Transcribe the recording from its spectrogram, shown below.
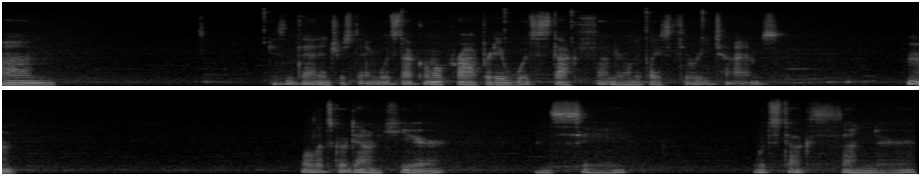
Um, isn't that interesting? Woodstock Como property, Woodstock Thunder only plays three times. Hmm. Well, let's go down here and see. Woodstock Thunder.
